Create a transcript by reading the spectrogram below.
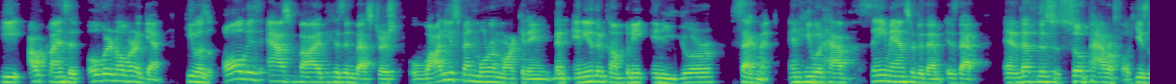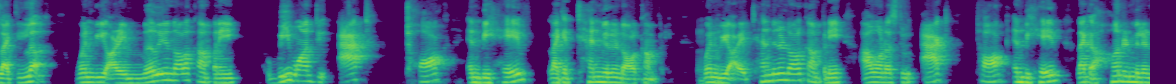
he outlines it over and over again he was always asked by his investors, why do you spend more on marketing than any other company in your segment? And he would have the same answer to them is that, and that this is so powerful. He's like, look, when we are a million dollar company, we want to act, talk, and behave like a $10 million company. Mm-hmm. When we are a $10 million company, I want us to act, talk, and behave like a $100 million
